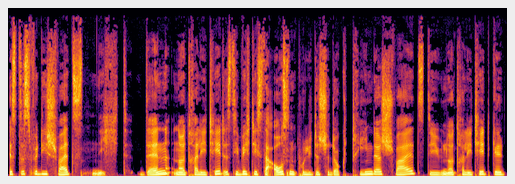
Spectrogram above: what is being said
ist es für die Schweiz nicht. Denn Neutralität ist die wichtigste außenpolitische Doktrin der Schweiz. Die Neutralität gilt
